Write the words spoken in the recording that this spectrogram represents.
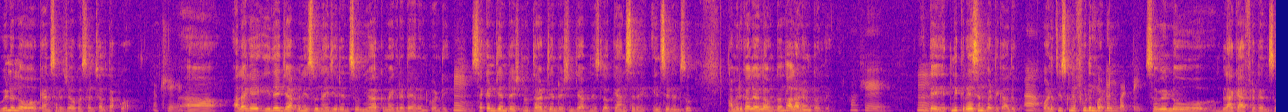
వీళ్ళలో క్యాన్సర్ వచ్చే అవకాశాలు చాలా తక్కువ. అలాగే ఇదే జాపనీస్ నైజీరియన్స్ న్యూయార్క్ మైగ్రేట్ అయ్యారు అనుకోండి సెకండ్ జనరేషన్ థర్డ్ జనరేషన్ జాపనీస్లో క్యాన్సర్ ఇన్సిడెంట్స్ అమెరికాలో ఎలా ఉంటుందో అలానే ఉంటుంది. అంటే ఎథ్నిక్ రేస్ని బట్టి కాదు. వాళ్ళు తీసుకునే ఫుడ్ని బట్టి. సో వీళ్ళు బ్లాక్ ఆఫ్రికన్స్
